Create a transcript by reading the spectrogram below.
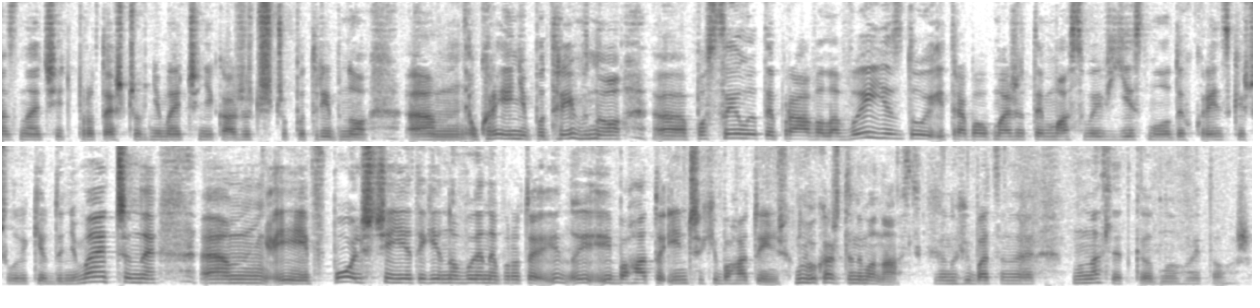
е, значить про те, що в Німеччині кажуть, що потрібно ем, Україні потрібно е, посилити правила виїзду, і треба обмежити масовий в'їзд молодих українських чоловіків до Німеччини. Ем, і в Польщі є такі новини про те, і, і- багато інших, і багато інших. Ну ви кажете, нема наслідків. Ну хіба це не ну, наслідки одного і того ж?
